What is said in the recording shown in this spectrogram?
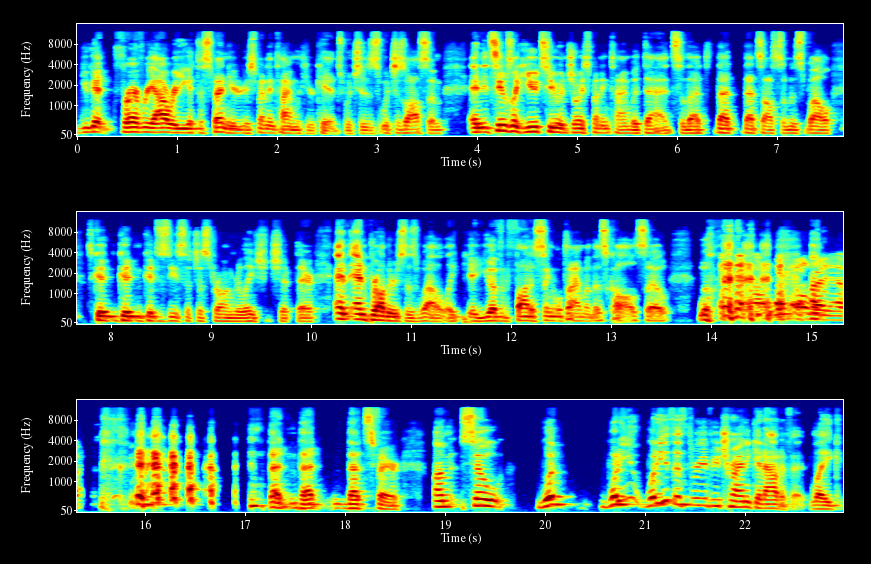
you get for every hour you get to spend here, you're spending time with your kids, which is which is awesome. And it seems like you two enjoy spending time with dad, so that's that that's awesome as well. It's good good good to see such a strong relationship there, and and brothers as well. Like you haven't fought a single time on this call, so we'll. Uh, we'll go right after. that that that's fair. Um, so what what are you what are the three of you trying to get out of it? Like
